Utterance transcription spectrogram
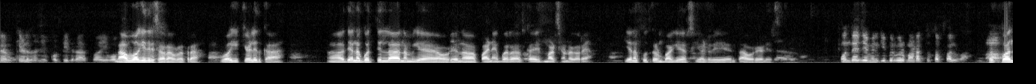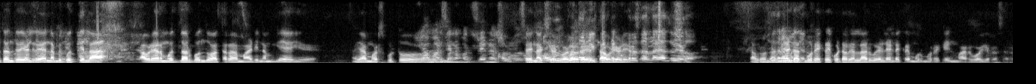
ಅವ್ರು ಕೇಳಿದ್ರ ನೀವು ಕೊಟ್ಟಿದ್ರ ಅಥವಾ ನಾವು ಹೋಗಿದ್ರಿ ಸರ್ ಅವ್ರ ಹತ್ರ. ಹೋಗಿ ಕೇಳಿದ್ಕ. ಅದೇನೋ ಗೊತ್ತಿಲ್ಲ ನಮಗೆ ಅವ್ರೇನೋ ಪಾಣ್ಯಾಗ ಬರೋದಕ್ಕೆ ಇದು ಮಾಡ್ಸ್ಕೊಂಡವ್ರೆ ಏನೋ ಕೂತ್ಕೊಂಡು ಭಾಗಿಹರಿಸಿ ಹೇಳ್ರಿ ಅಂತ ಅವ್ರು ಹೇಳಿರಿ ಸರ್. ಒಂದೇ ಜಮೀನ್ಗೆ ಇಬ್ರು ಮಾಡೋದು ತಪ್ಪಲ್ವಾ? ತಪ್ಪು ಅಂತ ಹೇಳಿದ್ರೆ ನಮಗೆ ಗೊತ್ತಿಲ್ಲ. ಅವ್ರ ಯಾರು ಮೊದ್ಲವ್ರು ಬಂದು ಆ ತರ ಮಾಡಿ ನಮಗೆ ಮಾಡಿಸ್ಬಿಟ್ಟು ಸೈನ್ ಹಾಕ್ಸಿ ಅಂತ ಅವ್ರು ಹೇಳಿದ್ರು ಅವ್ರ ಒಂದು ಹನ್ನೆರಡು ಹದಿಮೂರು ಎಕರೆ ಕೊಟ್ಟವ್ರು ಎಲ್ಲರಿಗೂ ಎರಡು ಎರಡು ಎಕರೆ ಮೂರು ಮೂರು ಎಕರೆ ಹಿಂಗೆ ಮಾರಿ ಹೋಗಿರೋ ಸರ್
